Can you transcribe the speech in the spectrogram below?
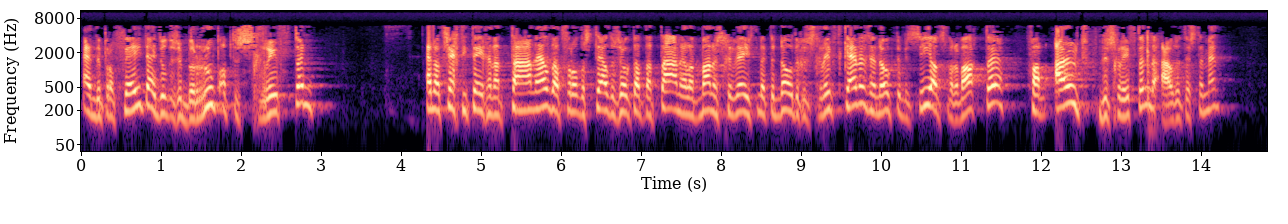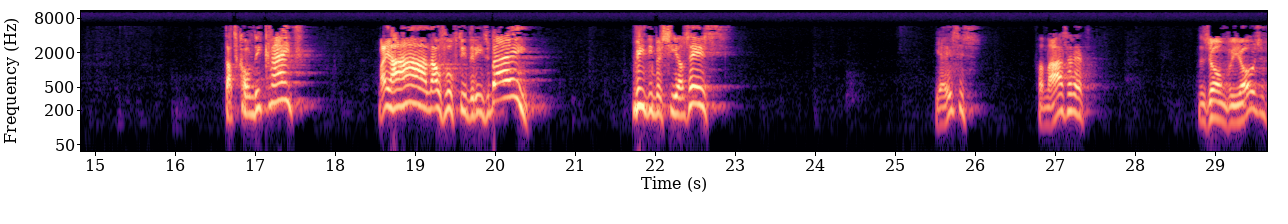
en de profeten. Hij doet dus een beroep op de schriften. En dat zegt hij tegen Nathanael. Dat veronderstelt dus ook dat Nathanael een man is geweest met de nodige schriftkennis en ook de Messias verwachtte vanuit de schriften, de Oude Testament. Dat kon hij kwijt. Maar ja, nou voegt hij er iets bij. Wie die Messias is. Jezus van Nazareth. De zoon van Jozef.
